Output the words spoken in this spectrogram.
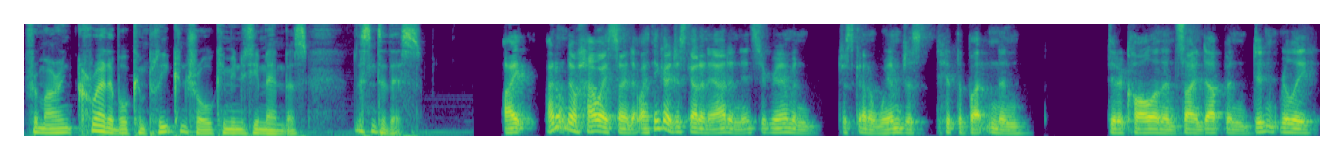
from our incredible Complete Control community members. Listen to this. I, I don't know how I signed up. I think I just got an ad on Instagram and just got a whim, just hit the button and did a call and then signed up and didn't really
